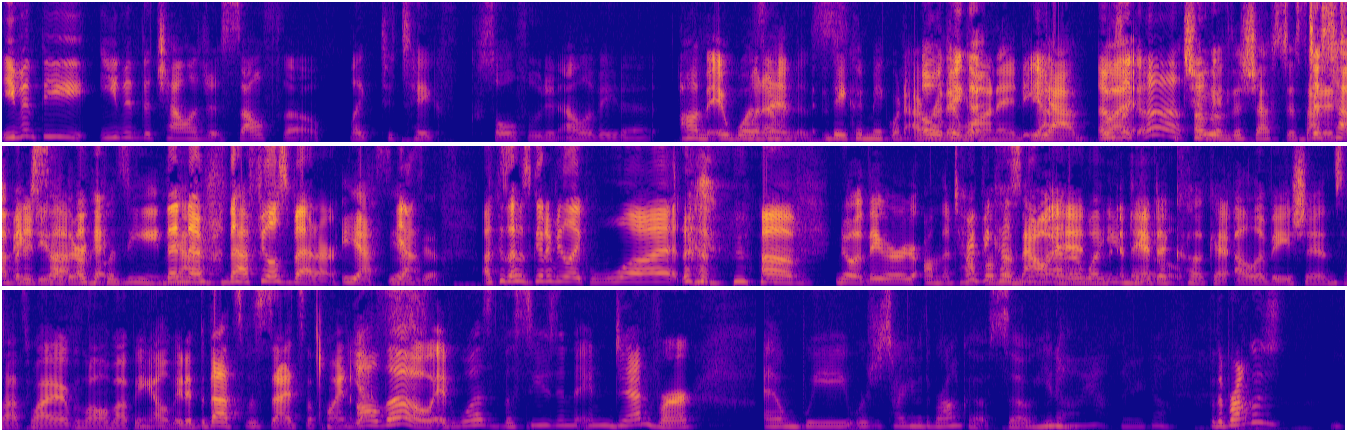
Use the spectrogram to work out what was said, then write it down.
even the even the challenge itself though like to take soul food and elevate it Um, it wasn't. it. They could make whatever Okay, they good. wanted. Yeah. Yeah, i was like uh, two okay. of the chefs decided just to make to do that. southern Okay. cuisine. then yeah. that, that feels better yes, yes, Yeah. yes. because i was gonna be like what um no, they were on the top of a no mountain you and they had to cook at elevation. So that's why it was all about being elevated. But that's besides the point. Yes. Although it was the season in Denver and we were just talking about the Broncos. So, you know, oh, yeah there you go but the Broncos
